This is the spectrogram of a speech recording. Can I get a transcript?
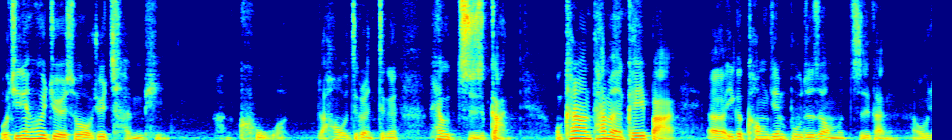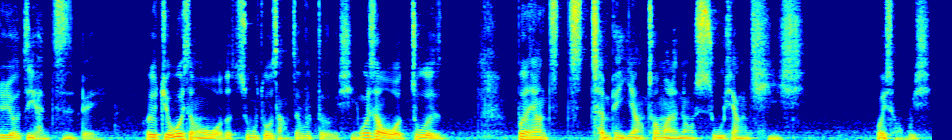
我今天会觉得说，我觉得成品很酷啊，然后我这个人这个很有质感，我看到他们可以把。呃，一个空间布置这种质感，我就觉得自己很自卑。我就觉得为什么我的书桌长这副德行？为什么我住的不能像陈皮一样充满了那种书香气息？为什么不行？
